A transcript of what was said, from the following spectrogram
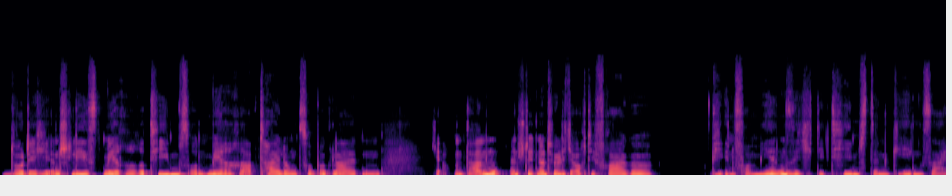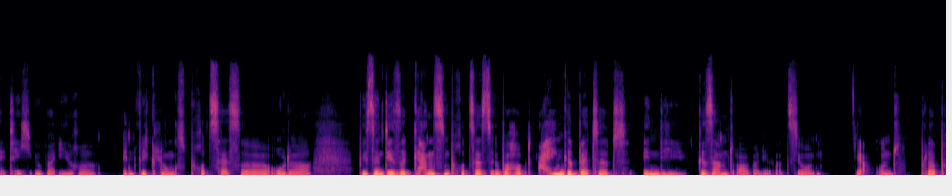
du dich entschließt, mehrere Teams und mehrere Abteilungen zu begleiten. Ja, und dann entsteht natürlich auch die Frage, wie informieren sich die Teams denn gegenseitig über ihre Entwicklungsprozesse oder wie sind diese ganzen Prozesse überhaupt eingebettet in die Gesamtorganisation? Ja, und plöpp,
